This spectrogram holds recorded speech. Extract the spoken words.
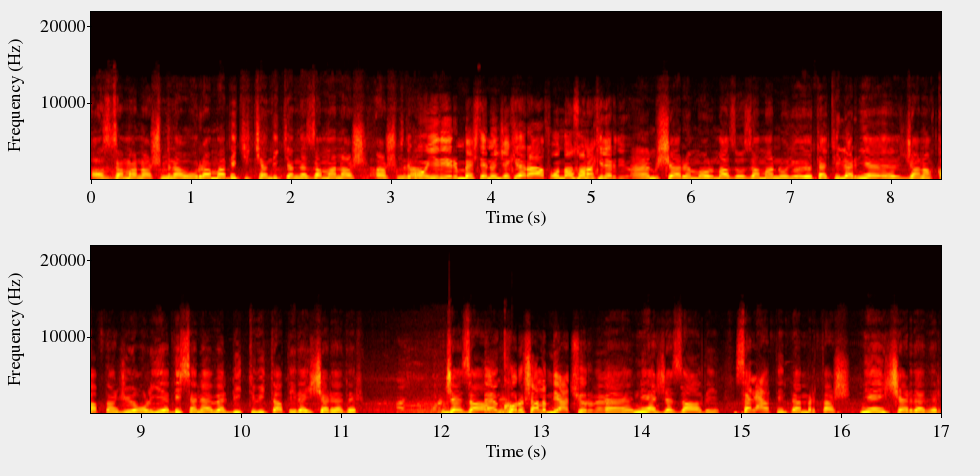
Az zaman aşımına uğramadı ki kendi kendine zaman aş, aşımına. 17-25'ten öncekiler af ondan sonrakiler diyor. Hemşerim olmaz o zaman o ötekiler niye e, Canan Kaptancıoğlu 7 sene evvel bir tweet attı da içeridedir. Ceza Ben aldı. konuşalım diye açıyorum. Evet. He, niye ceza aldı? Selahattin Demirtaş niye içeridedir?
